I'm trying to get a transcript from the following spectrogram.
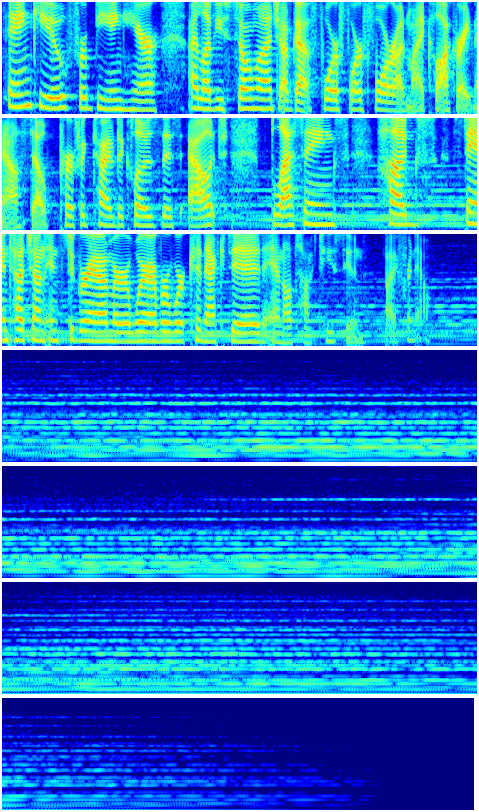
Thank you for being here. I love you so much. I've got 444 on my clock right now, so perfect time to close this out. Blessings, hugs, stay in touch on Instagram or wherever we're connected, and I'll talk to you soon. Bye for now.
